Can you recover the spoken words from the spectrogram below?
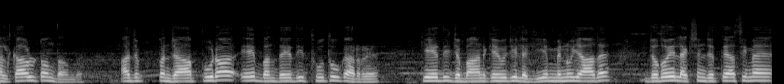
ਹਲਕਾ ਉਲਟ ਹੁੰਦਾ ਹੁੰਦਾ। ਅੱਜ ਪੰਜਾਬ ਪੂਰਾ ਇਹ ਬੰਦੇ ਦੀ ਥੂ ਥੂ ਕਰ ਰਿਹਾ। ਕਿ ਇਹਦੀ ਜ਼ਬਾਨ ਕਿਹੋ ਜੀ ਲੱਗੀ ਹੈ, ਮੈਨੂੰ ਯਾਦ ਹੈ, ਜਦੋਂ ਇਹ ਇਲੈਕਸ਼ਨ ਜਿੱਤਿਆ ਸੀ, ਮੈਂ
